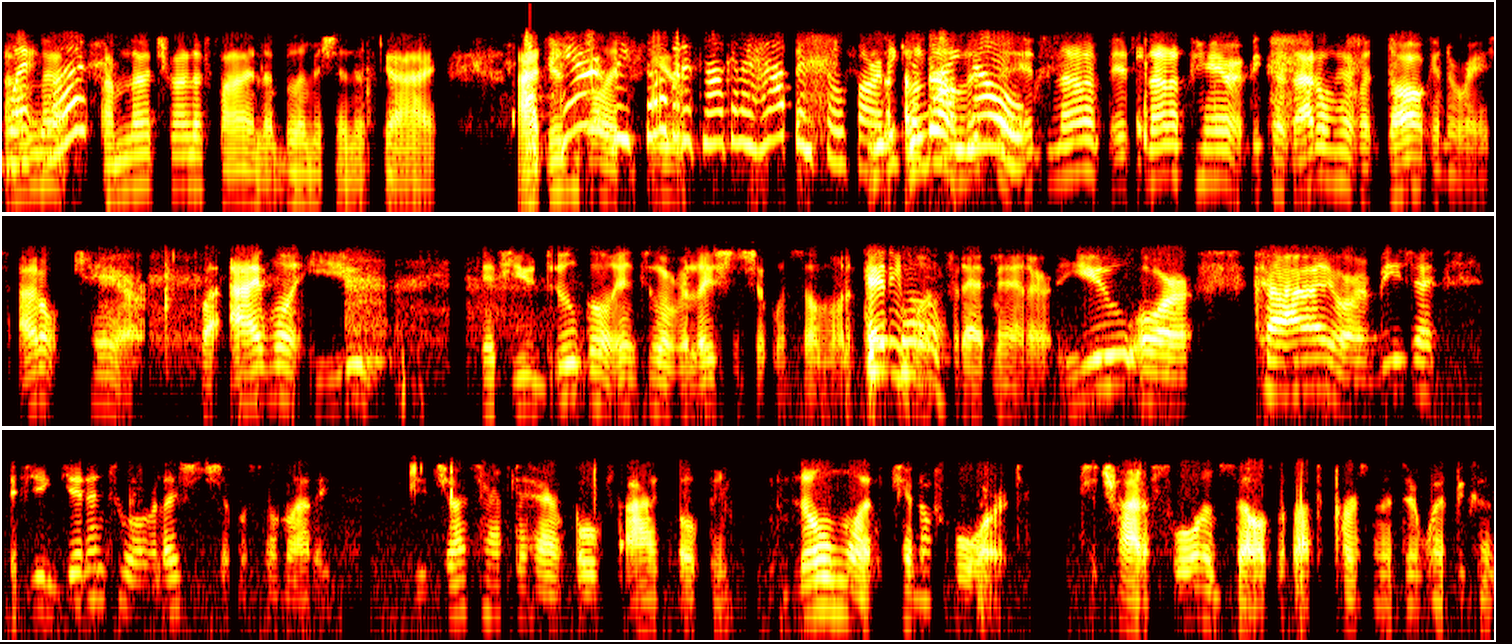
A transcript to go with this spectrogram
I'm Wait, not. what? I'm not trying to find a blemish in this guy. I Apparently want so, you. but it's not going to happen so far because no, I listen, know. it's not. It's not apparent because I don't have a dog in the race. I don't care, but I want you. If you do go into a relationship with someone, anyone for that matter, you or Kai or BJ, if you get into a relationship with somebody, you just have to have both eyes open. No one can afford to try to fool themselves about the person that they're with because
